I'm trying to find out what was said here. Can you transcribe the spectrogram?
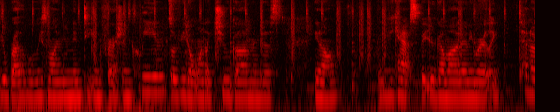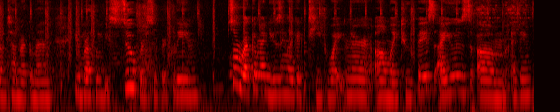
your breath will be smelling minty and fresh and clean so if you don't want to like chew gum and just you know, if you can't spit your gum out anywhere, like 10 out of 10 recommend. Your breath will be super, super clean. Also recommend using like a teeth whitener, um, like toothpaste. I use, um, I think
